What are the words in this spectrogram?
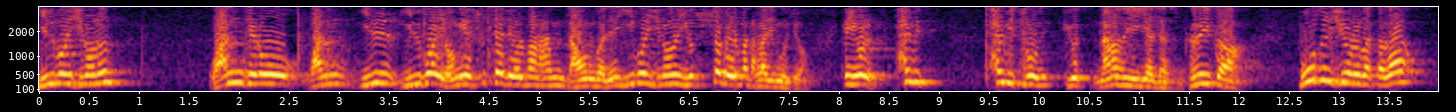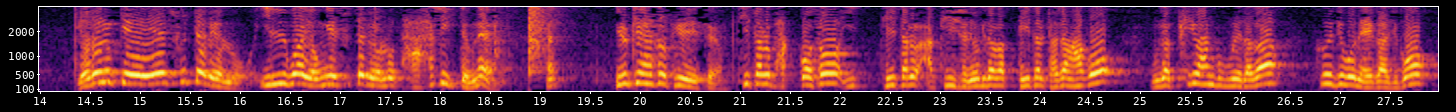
1번 신호는 one zero one 1, 1과 0의 숫자 배열만 하면 나오는 거 아니에요? 2번 신호는 이것도 숫자 배열만 달라지는 거죠. 그러니까 이걸 8빗, 8비트로 이거 나눠서 얘기하지 않습니까? 그러니까 모든 신호를 갖다가 8개의 숫자 배열로 1과 0의 숫자 배열로 다 할 수 있기 때문에 에? 이렇게 해서 어떻게 되어 있어요? 데이터를 바꿔서 이 데이터를 acquisition 여기다가 데이터를 저장하고 우리가 필요한 부분에다가 끄집어내 가지고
